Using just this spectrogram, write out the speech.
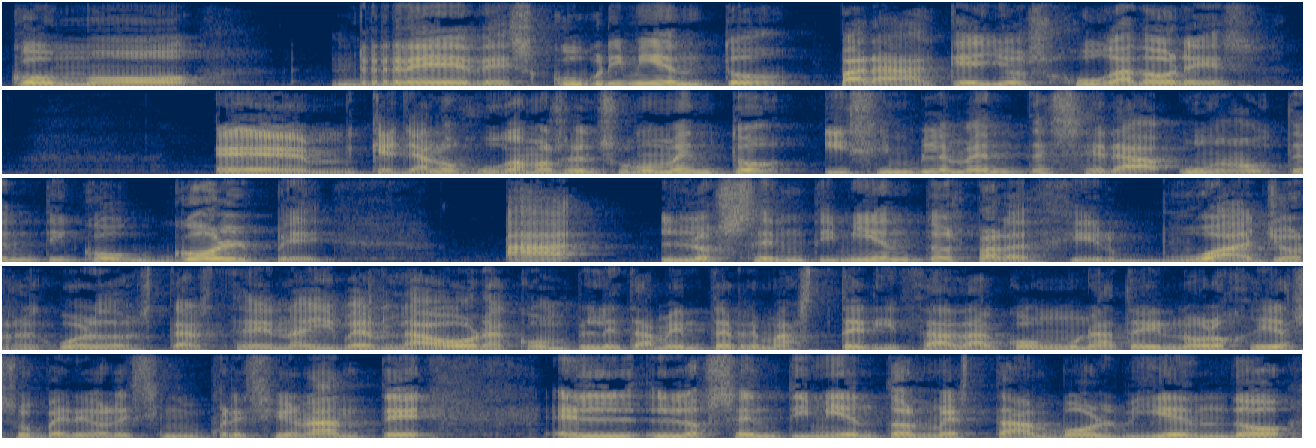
como redescubrimiento para aquellos jugadores em, que ya lo jugamos en su momento y simplemente será un auténtico golpe a los sentimientos para decir, buah, yo recuerdo esta escena y verla ahora completamente remasterizada con una tecnología superior es impresionante, los sentimientos me están volviendo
